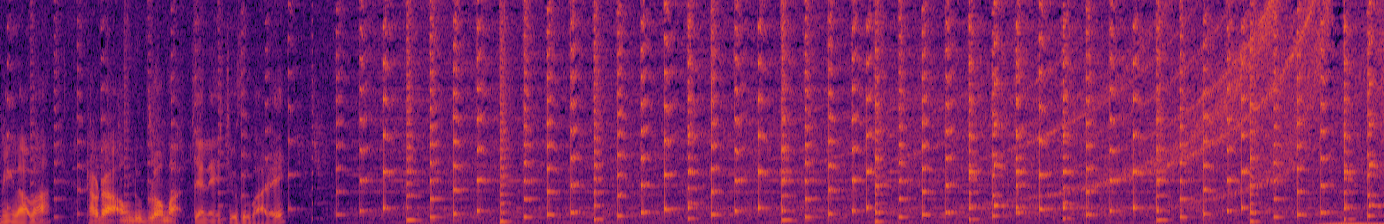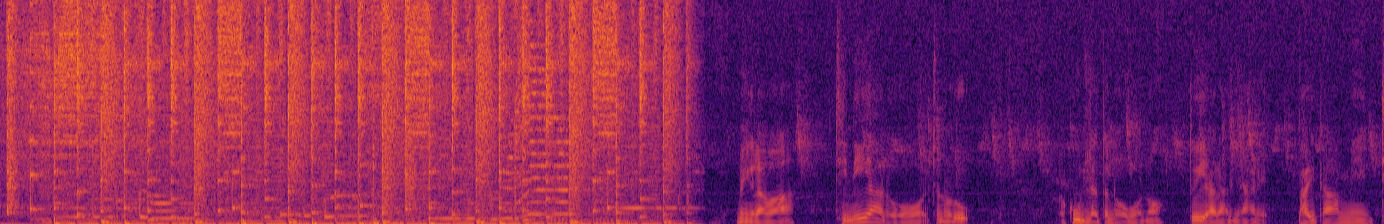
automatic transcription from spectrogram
မင်္ဂလာပါဒေါက်တာအောင်သူဘလော့မှပြန်လည်ကြိုဆိုပါရစေမင်္ဂလာပါဒီနေ့ကတော့ကျွန်တော်တို့အခုလက်တလောပေါ့နော်တွေ့ရတာများတဲ့ဗိုက်တာမင် D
